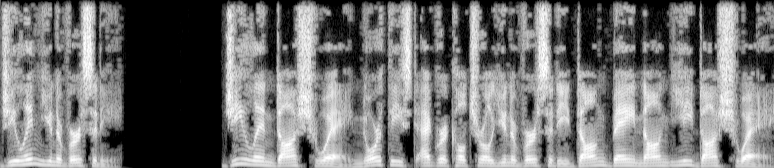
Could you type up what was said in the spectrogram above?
Jilin University. Jilin Da Shui Northeast Agricultural University Dong Bei Nong Yi Da Shui.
